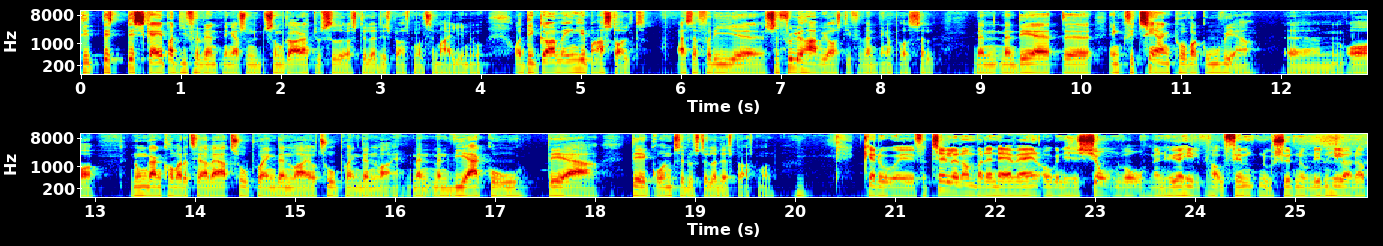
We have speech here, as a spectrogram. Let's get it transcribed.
det, det, det skaber de forventninger, som, som gør, at du sidder og stiller det spørgsmål til mig lige nu. Og det gør mig egentlig bare stolt. Altså fordi øh, selvfølgelig har vi også de forventninger på os selv. Men, men det er et, øh, en kvittering på, hvor gode vi er. Øhm, og nogle gange kommer det til at være to point den vej og to point den vej. Men, men vi er gode. Det er, det er grund til, at du stiller det spørgsmål. Kan du øh, fortælle lidt om, hvordan det er at være i en organisation, hvor man hører helt fra 15, u 17, u 19, helt op.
